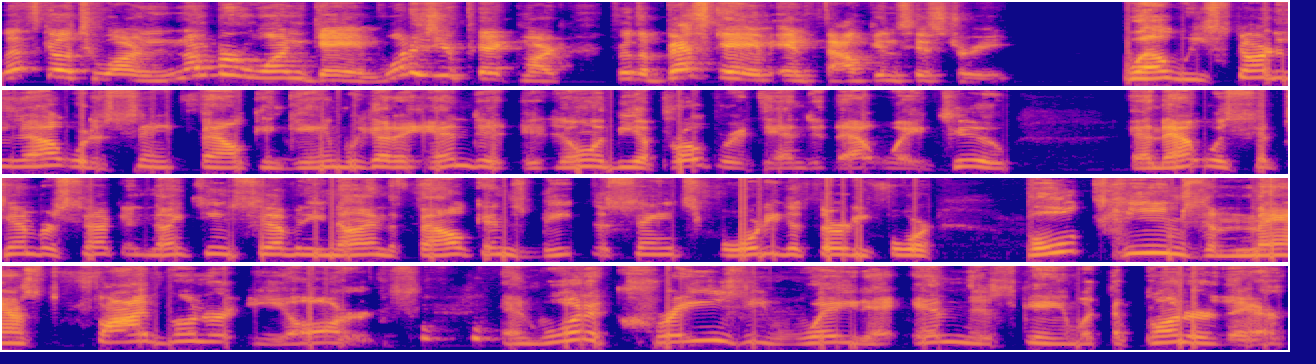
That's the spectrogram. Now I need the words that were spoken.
Let's go to our number one game. What is your pick, Mark, for the best game in Falcons history? Well, we started it out with a Saint Falcon game. We got to end it. It'd only be appropriate to end it that way, too. And that was September 2nd, 1979. The Falcons beat the Saints 40 to 34. Both teams amassed 500 yards. and what a crazy way to end this game with the punter there.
